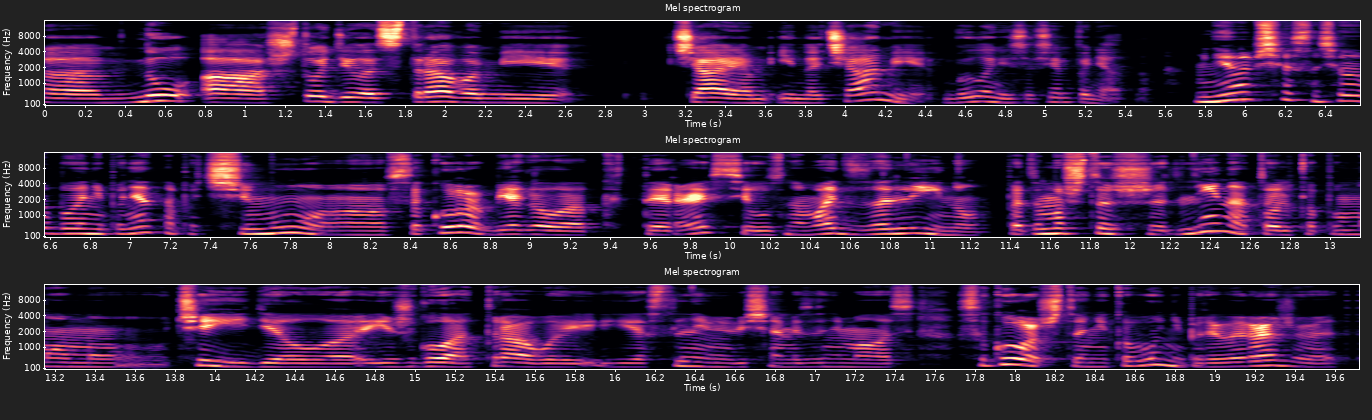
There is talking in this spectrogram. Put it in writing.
Эм, Ну, а что делать с травами, чаем и ночами, было не совсем понятно. Мне вообще сначала было непонятно, почему э, Сакура бегала к Тересе узнавать за Лину. Потому что же Лина только, по-моему, чаи делала и жгла травы и остальными вещами занималась. Сакура что, никого не привораживает?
